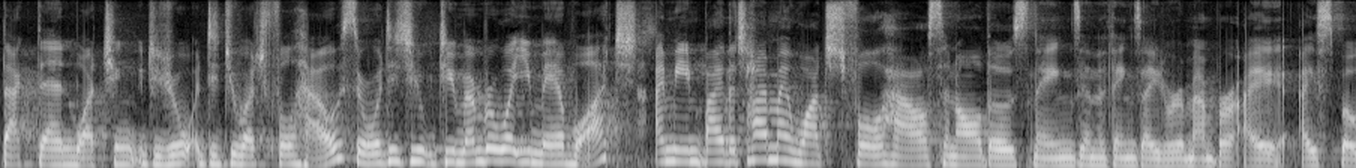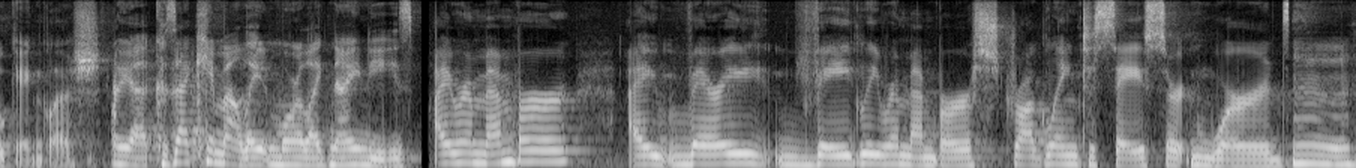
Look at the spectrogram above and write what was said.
back then watching, did you, did you watch Full House or what did you, do you remember what you may have watched? I mean, by the time I watched Full House and all those things and the things I remember, I, I spoke English. Oh yeah. Cause that came out late, more like 90s. I remember, I very vaguely remember struggling to say certain words. Mm.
